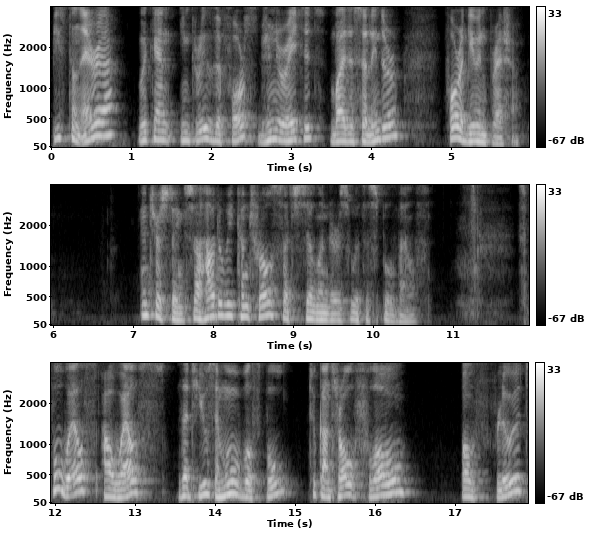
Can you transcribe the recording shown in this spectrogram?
piston area, we can increase the force generated by the cylinder for a given pressure. Interesting. So, how do we control such cylinders with a spool valve? Spool valves are valves that use a movable spool to control flow of fluid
